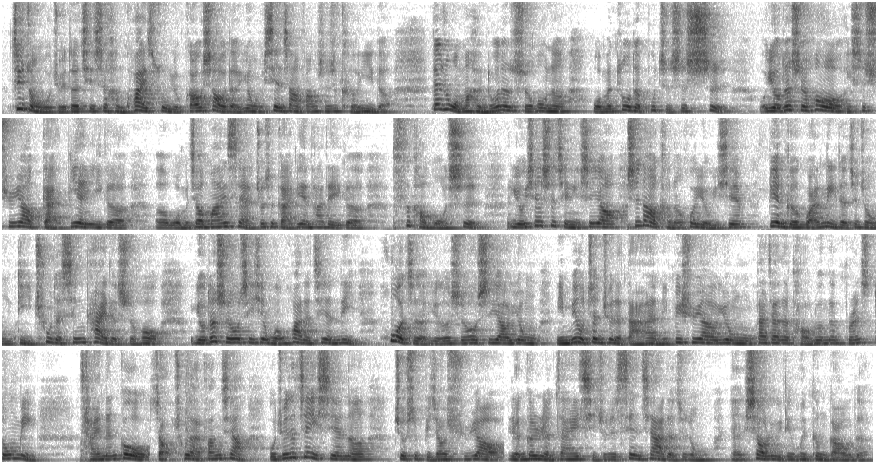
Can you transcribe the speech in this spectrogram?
这种我觉得其实很快速、有高效的用线上方式是可以的。但是我们很多的时候呢，我们做的不只是事，有的时候你是需要改变一个呃，我们叫 mindset，就是改变它的一个思考模式。有一些事情你是要知道可能会有一些变革管理的这种抵触的心态的时候，有的时候是一些文化的建立，或者有的时候是要用你没有正确的答案，你必须要用大家的讨论跟 brainstorming。才能够找出来方向。我觉得这些呢，就是比较需要人跟人在一起，就是线下的这种呃效率一定会更高的。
